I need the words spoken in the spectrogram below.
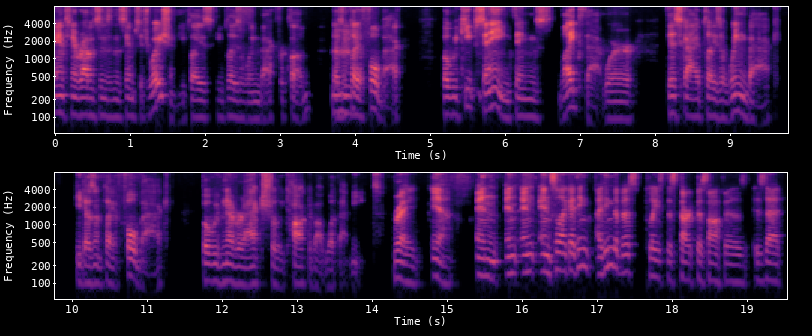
Antonee Robinson's in the same situation. He plays he plays a wing back for club, doesn't mm-hmm. play a fullback, but we keep saying things like that where this guy plays a wing back, he doesn't play a fullback but we've never actually talked about what that means. Right. Yeah. And and and and so like I think I think the best place to start this off is is that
